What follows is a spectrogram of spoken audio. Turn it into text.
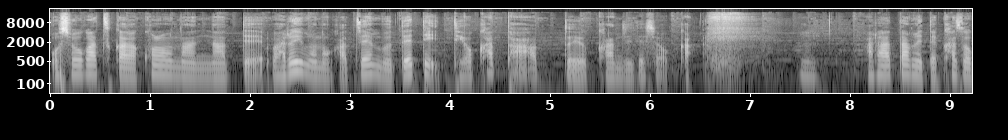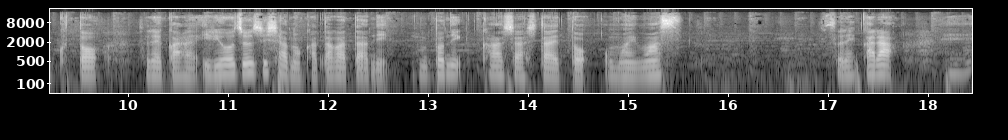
お正月からコロナになって悪いものが全部出ていってよかったという感じでしょうか、うん、改めて家族とそれから医療従事者の方々に本当に感謝したいと思います。それから、えー、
